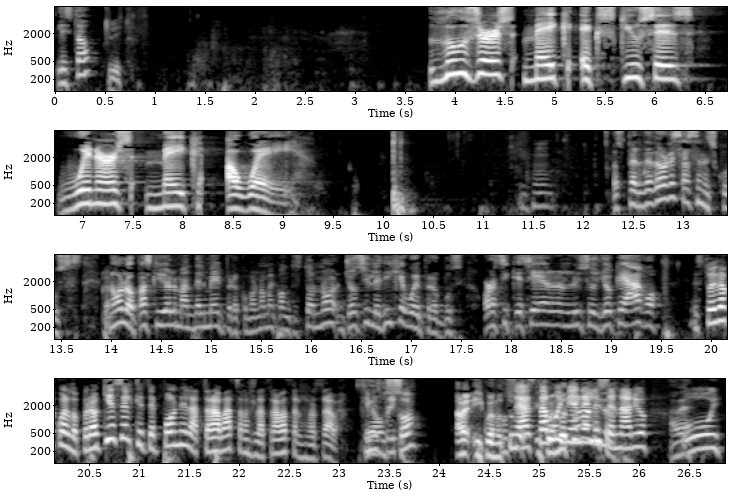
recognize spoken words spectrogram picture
¿Listo? Listo. Losers make excuses, winners make a way. Los perdedores hacen excusas. No, lo que pasa es que yo le mandé el mail, pero como no me contestó, no, yo sí le dije, güey, pero pues ahora sí que sí lo hizo, ¿yo qué hago? Estoy de acuerdo, pero aquí es el que te pone la traba tras la traba tras la traba. ¿Sí Qué me oso. explicó? A ver, y cuando O tú. sea, y está muy bien el escenario. A ver. Uy,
